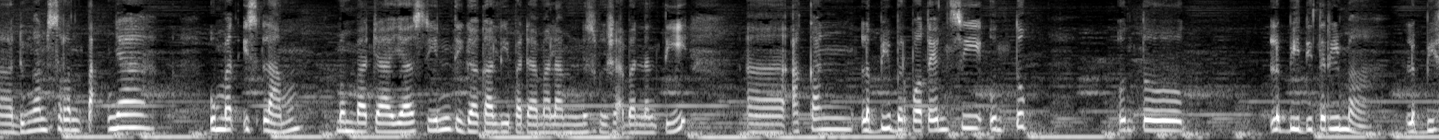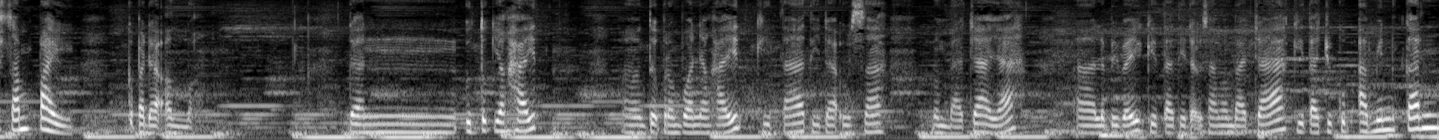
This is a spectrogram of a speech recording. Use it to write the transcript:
uh, dengan serentaknya umat Islam membaca Yasin tiga kali pada malam nisfu Syaban nanti uh, akan lebih berpotensi untuk untuk lebih diterima, lebih sampai kepada Allah. Dan untuk yang haid, eh, untuk perempuan yang haid kita tidak usah membaca ya. Eh, lebih baik kita tidak usah membaca, kita cukup aminkan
